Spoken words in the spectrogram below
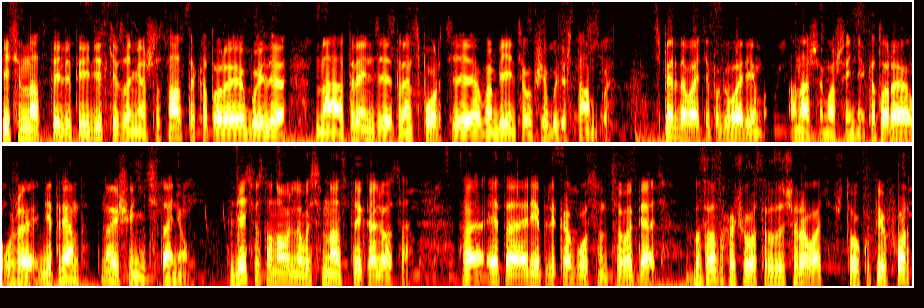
и 17 литые диски взамен 16 которые были на тренде, транспорте, в амбиенте вообще были штампы. Теперь давайте поговорим о нашей машине, которая уже не тренд, но еще не титаниум. Здесь установлены 18 колеса. Э, Это реплика Vossen CV5. Но сразу хочу вас разочаровать, что купив Ford,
